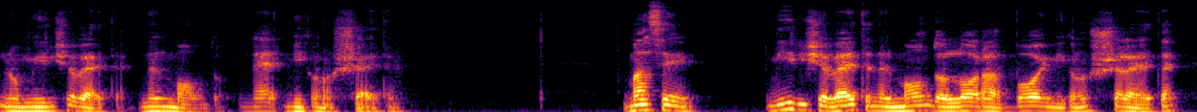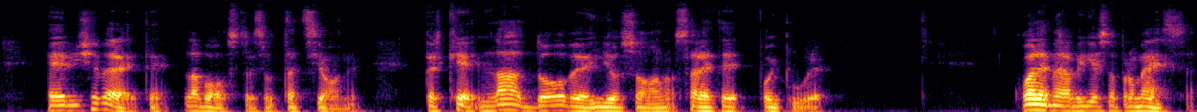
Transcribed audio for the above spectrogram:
non mi ricevete nel mondo né mi conoscete. Ma se mi ricevete nel mondo, allora voi mi conoscerete e riceverete la vostra esaltazione, perché là dove io sono sarete voi pure. Quale meravigliosa promessa!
